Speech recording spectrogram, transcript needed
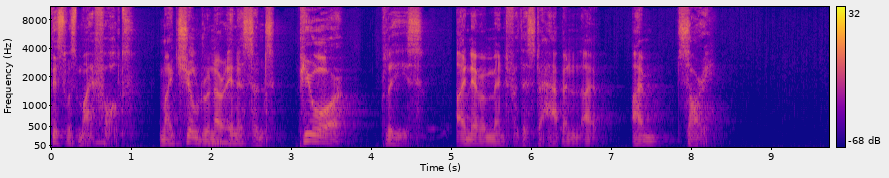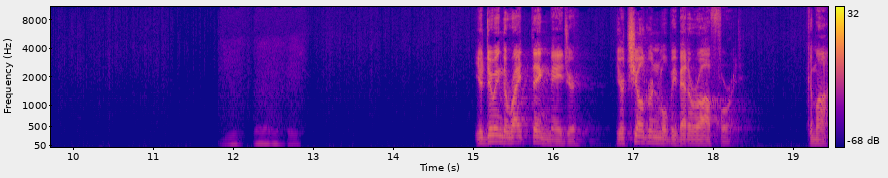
This was my fault. My children are innocent, pure. Please, I never meant for this to happen. I. I'm sorry. You're doing the right thing, Major. Your children will be better off for it. Come on.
